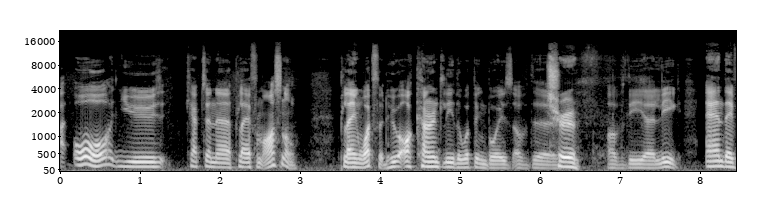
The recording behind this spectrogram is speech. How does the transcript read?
Uh, Or you captain a player from Arsenal playing Watford, who are currently the whipping boys of the True. of the uh, league, and they've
